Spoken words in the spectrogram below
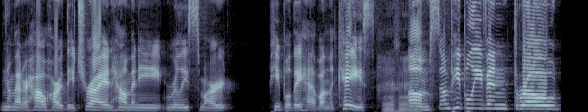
no matter how hard they try and how many really smart people they have on the case. Mhm. Um, some people even throw,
